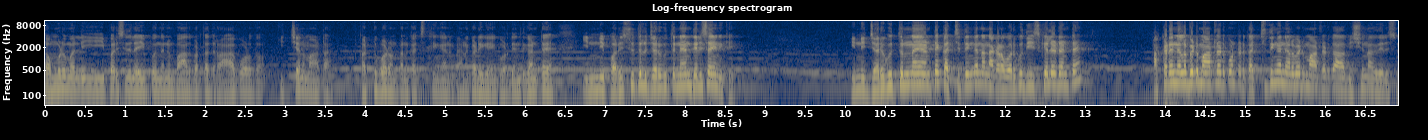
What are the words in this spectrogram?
తమ్ముడు మళ్ళీ ఈ పరిస్థితిలో అయిపోయిందని బాధపడితే అది రాకూడదు. ఇచ్చిన మాట కట్టుబడి ఉంటాను ఖచ్చితంగా వెనకడికి వేయకూడదు. ఎందుకంటే ఇన్ని పరిస్థితులు జరుగుతున్నాయని తెలుసు ఆయనకి. ఇన్ని జరుగుతున్నాయంటే ఖచ్చితంగా నన్ను అక్కడ వరకు తీసుకెళ్ళాడంటే అక్కడే నిలబెట్టి మాట్లాడుకుంటాడు. ఖచ్చితంగా నిలబెట్టి మాట్లాడుకో ఆ విషయం నాకు తెలుసు.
